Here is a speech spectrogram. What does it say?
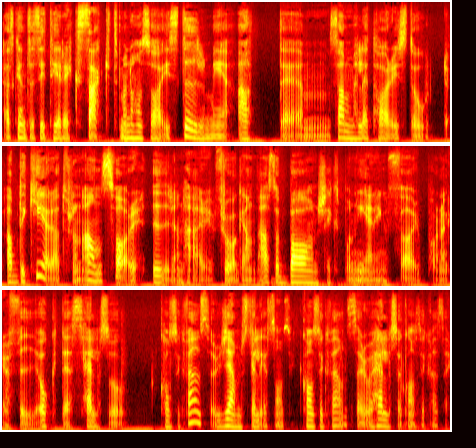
Jag ska inte citera exakt men hon sa i stil med att eh, samhället har i stort abdikerat från ansvar i den här frågan. Alltså barns exponering för pornografi och dess hälsokonsekvenser, jämställdhetskonsekvenser och hälsokonsekvenser.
